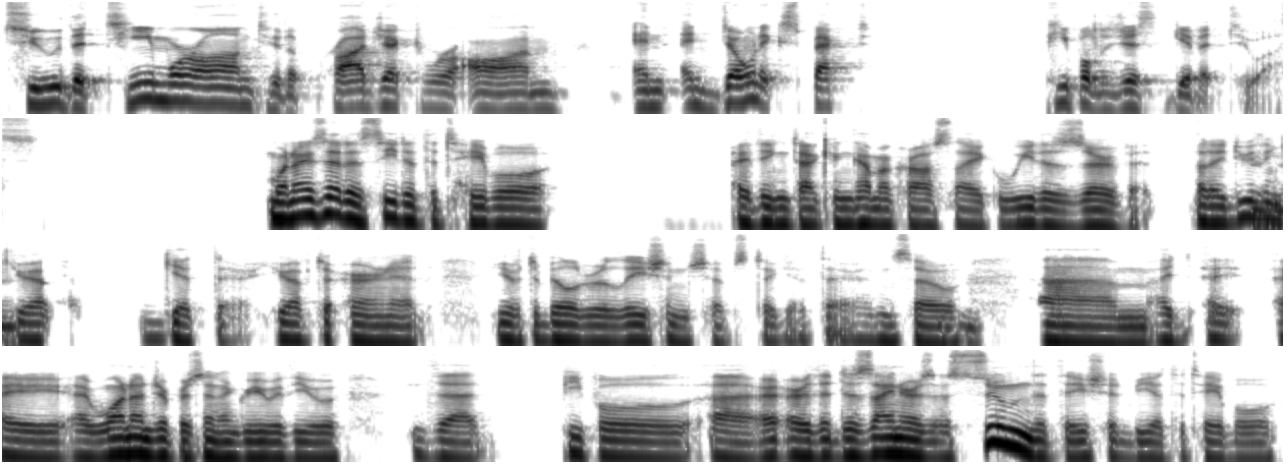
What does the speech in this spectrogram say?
to the team we're on, to the project we're on, and and don't expect people to just give it to us. When I said a seat at the table, I think that can come across like we deserve it. But I do think Mhm. you have to get there. You have to earn it. You have to build relationships to get there. And so Mhm. um, I, I, I I 100% agree with you that people uh, or the designers assume that they should be at the table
